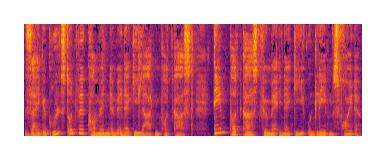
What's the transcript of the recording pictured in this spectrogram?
Sei gegrüßt und willkommen im Energieladen Podcast, dem Podcast für mehr Energie und Lebensfreude.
